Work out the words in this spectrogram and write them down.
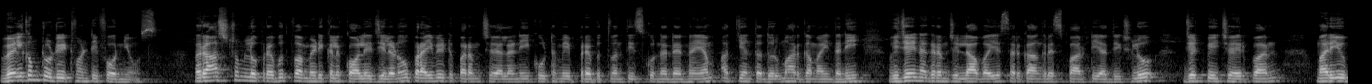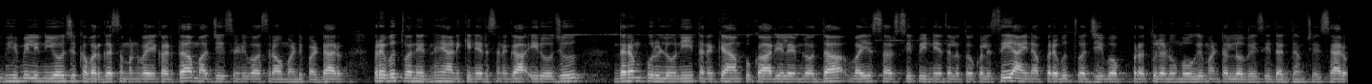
Welcome to the twenty four news. రాష్ట్రంలో ప్రభుత్వ మెడికల్ కాలేజీలను ప్రైవేటు పరం చేయాలని కూటమి ప్రభుత్వం తీసుకున్న నిర్ణయం అత్యంత దుర్మార్గమైందని విజయనగరం జిల్లా వైఎస్ఆర్ కాంగ్రెస్ పార్టీ అధ్యక్షులు జెడ్పీ చైర్మన్ మరియు భీమిలి నియోజకవర్గ సమన్వయకర్త మజ్జి శ్రీనివాసరావు మండిపడ్డారు. ప్రభుత్వ నిర్ణయానికి నిరసనగా ఈరోజు ధరంపూరిలోని తన క్యాంపు కార్యాలయం వద్ద వైఎస్ఆర్సీపీ నేతలతో కలిసి ఆయన ప్రభుత్వ జీవ ప్రతులను మోగిమంటల్లో వేసి దగ్ధం చేశారు.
